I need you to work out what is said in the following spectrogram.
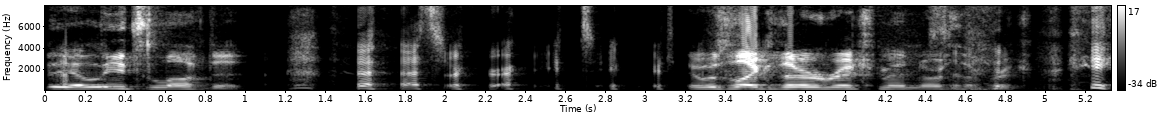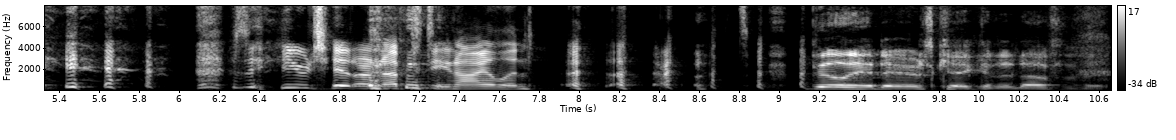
The elites loved it. That's right, dude. It was like their Rich Men north of Richmond. it was a huge hit on Epstein Island. Billionaires can't get enough of it.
